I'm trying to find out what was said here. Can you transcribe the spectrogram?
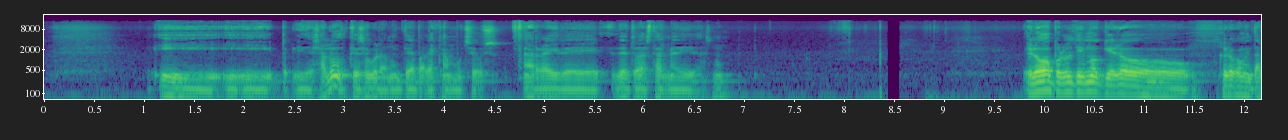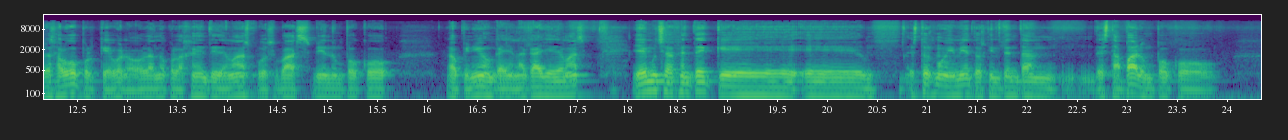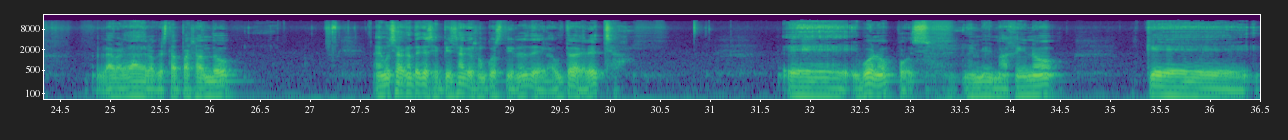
y, de salud, que seguramente aparezcan muchos a raíz de, todas estas medidas. Y luego, por último, quiero, quiero comentaros algo porque, bueno, hablando con la gente y demás, pues vas viendo un poco la opinión que hay en la calle y demás. Y hay mucha gente que eh, estos movimientos que intentan destapar un poco la verdad de lo que está pasando, hay mucha gente que se piensa que son cuestiones de la ultraderecha. Eh, y bueno, pues me imagino que,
